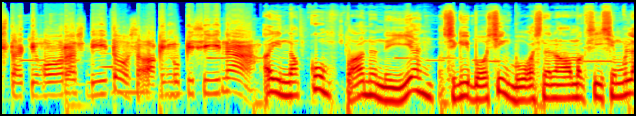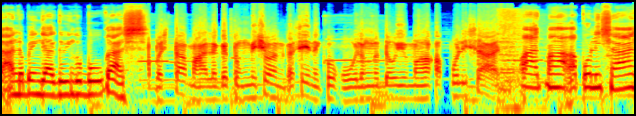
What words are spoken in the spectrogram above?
start yung oras dito sa aking opisina. Ay naku, paano na yan? Sige bossing, bukas na lang ako magsisimula. Ano ba yung gagawin ko bukas? Basta, mahalaga tong misyon kasi nagkukulang na daw yung mga kapulisan. At mga kapulisan.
